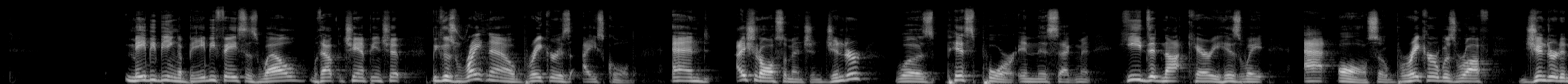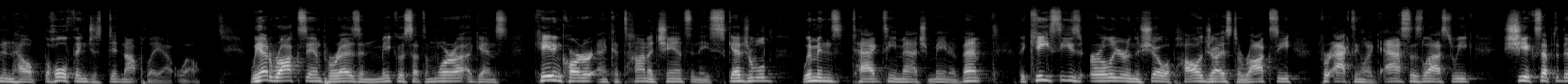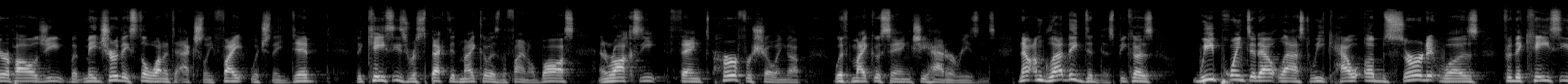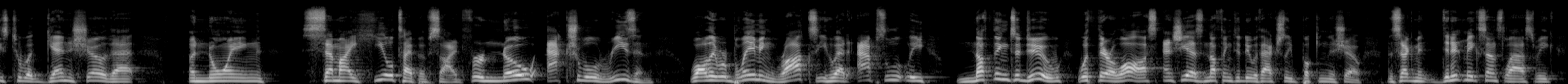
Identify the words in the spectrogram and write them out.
maybe being a babyface as well without the championship, because right now, Breakker is ice cold. And I should also mention, Jinder was piss poor in this segment. He did not carry his weight at all. So Breakker was rough. Jinder didn't help. The whole thing just did not play out well. We had Roxanne Perez and Meiko Satomura against Kayden Carter and Katana Chance in a scheduled women's tag team match main event. The Casey's earlier in the show apologized to Roxy for acting like asses last week. She accepted their apology, but made sure they still wanted to actually fight, which they did. The Casey's respected Meiko as the final boss, and Roxy thanked her for showing up, with Meiko saying she had her reasons. Now, I'm glad they did this because we pointed out last week how absurd it was for the Casey's to again show that annoying semi heel type of side for no actual reason, while they were blaming Roxy, who had absolutely nothing to do with their loss, and she has nothing to do with actually booking the show. The segment didn't make sense last week.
